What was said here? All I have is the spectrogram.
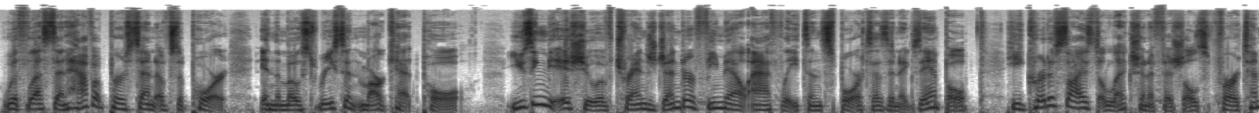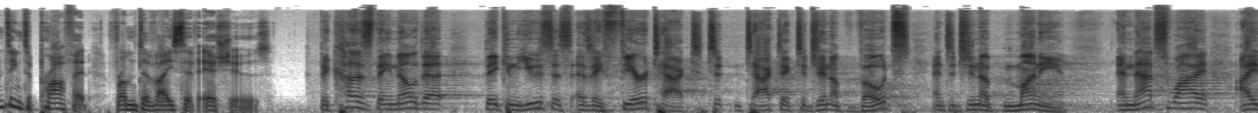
with less than half a percent of support in the most recent Marquette poll. Using the issue of transgender female athletes in sports as an example, he criticized election officials for attempting to profit from divisive issues because they know that they can use this as a fear tact to, tactic to gin up votes and to gin up money. And that's why I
